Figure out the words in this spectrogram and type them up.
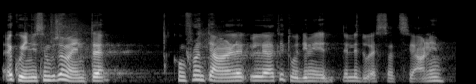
E quindi semplicemente confrontiamo le, le latitudini delle due stazioni.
